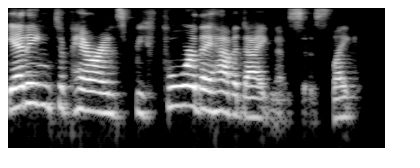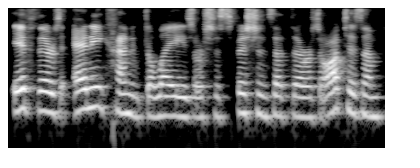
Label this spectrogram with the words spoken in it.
getting to parents before they have a diagnosis like if there's any kind of delays or suspicions that there's autism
